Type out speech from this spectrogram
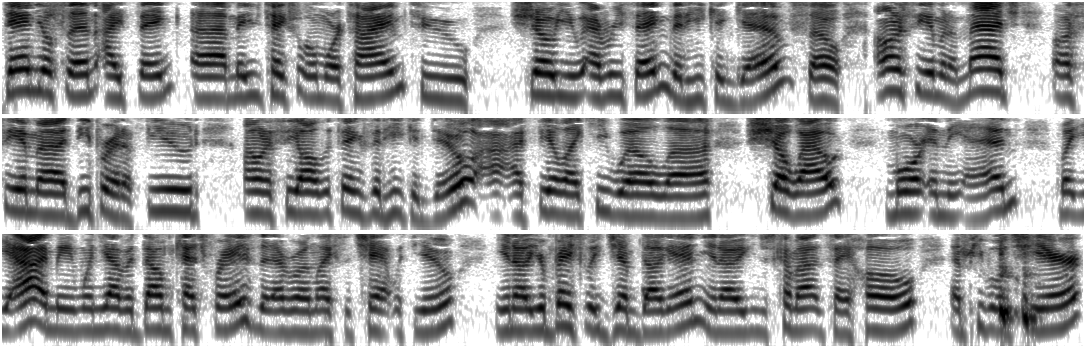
Danielson, I think, uh, maybe takes a little more time to show you everything that he can give. So I want to see him in a match. I want to see him uh, deeper in a feud. I want to see all the things that he can do. I, I feel like he will uh, show out more in the end. But yeah, I mean, when you have a dumb catchphrase that everyone likes to chant with you, you know, you're basically Jim Duggan. You know, you can just come out and say ho, and people will cheer,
